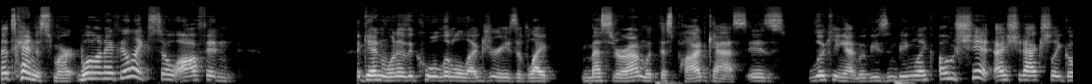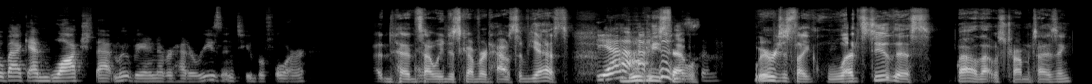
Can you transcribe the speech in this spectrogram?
That's kind of smart. Well, and I feel like so often, again, one of the cool little luxuries of like messing around with this podcast is looking at movies and being like, oh shit, I should actually go back and watch that movie. I never had a reason to before. And That's how we discovered House of Yes. Yeah. Movies that So- We were just like, let's do this. Wow, that was traumatizing.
